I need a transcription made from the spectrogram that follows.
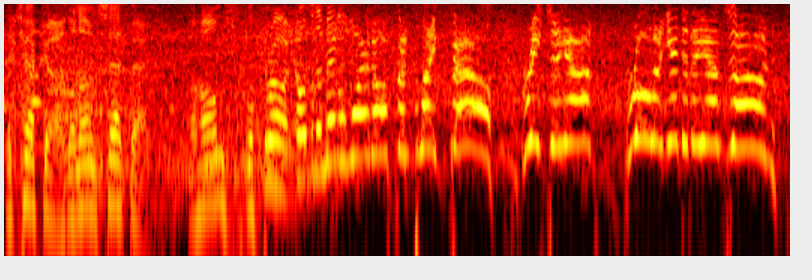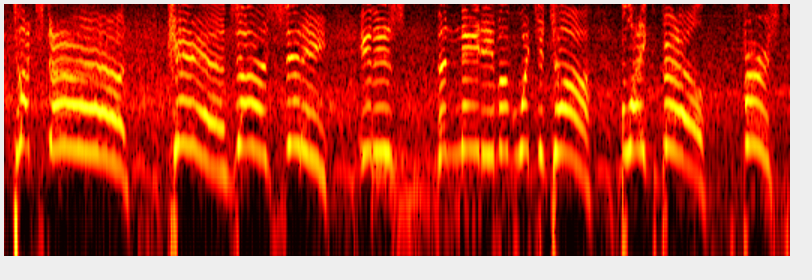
Pacheco, the lone setback. Mahomes will throw it over the middle, wide open. Blake Bell reaching out, rolling into the end zone. Touchdown! Kansas City. It is the native of Wichita, Blake Bell. First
